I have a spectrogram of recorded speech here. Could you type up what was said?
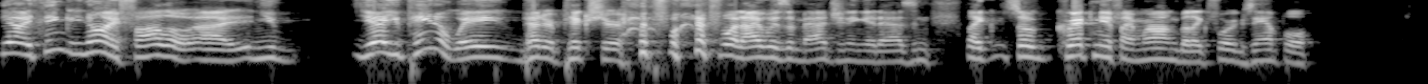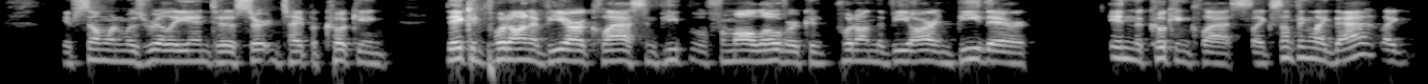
Yeah i think you know i follow uh and you yeah you paint a way better picture of what i was imagining it as. And like so correct me if i'm wrong but like for example if someone was really into a certain type of cooking they could put on a vr class and people from all over could put on the vr and be there in the cooking class like something like that like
